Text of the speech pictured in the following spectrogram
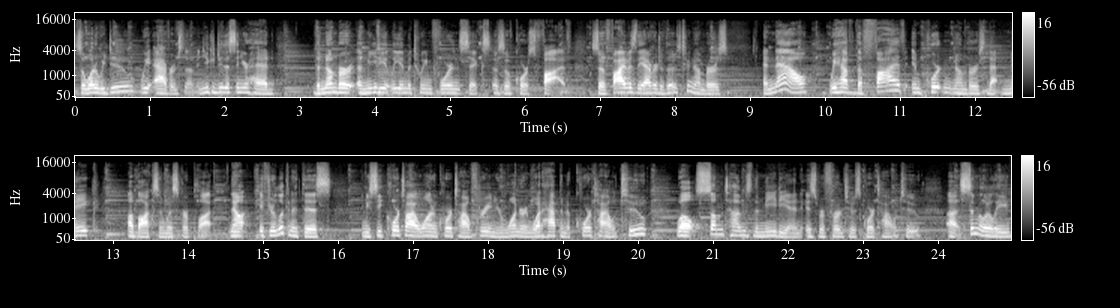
So what do we do? We average them. And you can do this in your head. The number immediately in between 4 and 6 is, of course, 5. So 5 is the average of those two numbers. And now we have the five important numbers that make a box and whisker plot. Now, if you're looking at this, and you see quartile 1 and quartile 3 and you're wondering what happened to quartile 2, well, sometimes the median is referred to as quartile 2. Uh, similarly,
